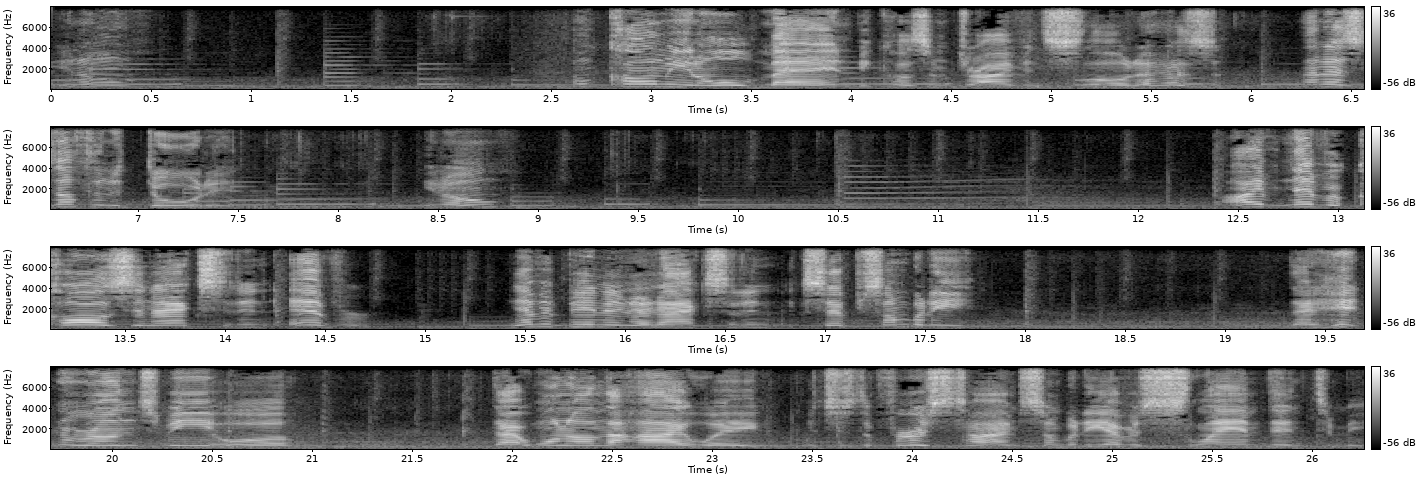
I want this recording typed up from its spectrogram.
You know? Don't call me an old man because I'm driving slow. That has that has nothing to do with it. You know? I've never caused an accident ever. never been in an accident except somebody that hit and runs me or that one on the highway, which is the first time somebody ever slammed into me.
